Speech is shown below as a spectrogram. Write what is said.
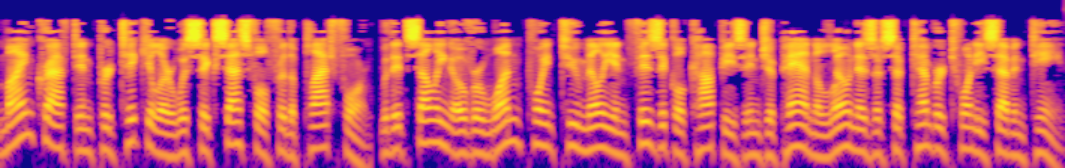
Minecraft in particular was successful for the platform, with it selling over 1.2 million physical copies in Japan alone as of September 2017.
